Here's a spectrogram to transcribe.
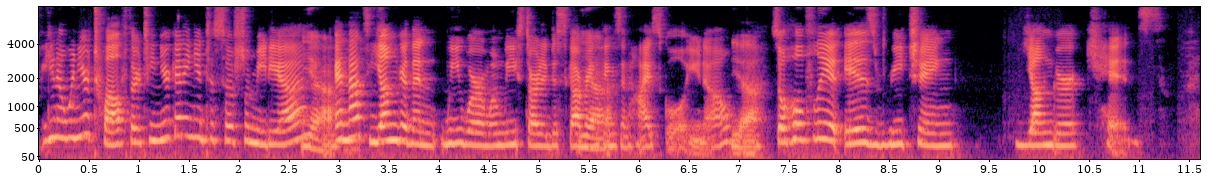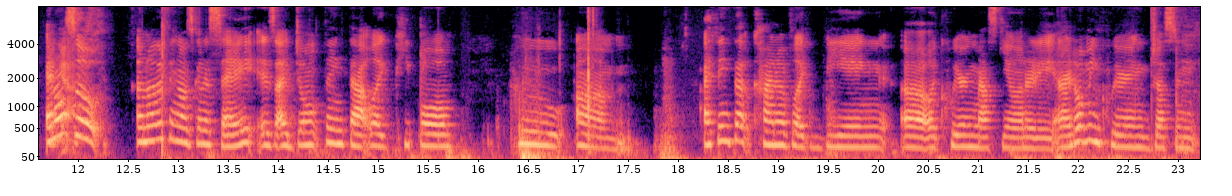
You know, when you're 12, 13, you're getting into social media. yeah, And that's younger than we were when we started discovering Yeah. things in high school, you know? yeah. So hopefully it is reaching younger kids. I And also, guess. another thing I was gonna say is I don't think that like people who um I think that kind of like being uh like queering masculinity and I don't mean queering just in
